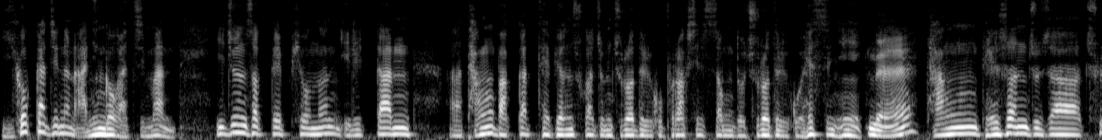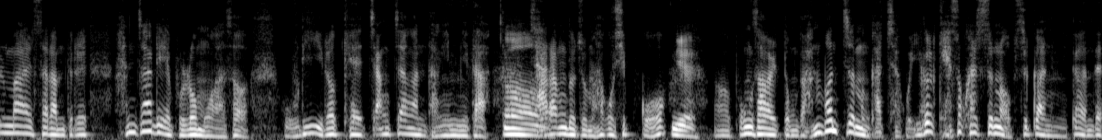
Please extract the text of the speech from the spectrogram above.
이것까지는 아닌 것 같지만 이준석 대표는 일단 아, 당 바깥의 변수가 좀 줄어들고 불확실성도 줄어들고 했으니 네. 당 대선 주자 출마할 사람들을 한 자리에 불러 모아서 우리 이렇게 짱짱한 당입니다. 어. 자랑도 좀 하고 싶고 예. 어, 봉사활동도 한 번쯤은 같이 하고 이걸 계속 할 수는 없을 거 아닙니까? 근데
